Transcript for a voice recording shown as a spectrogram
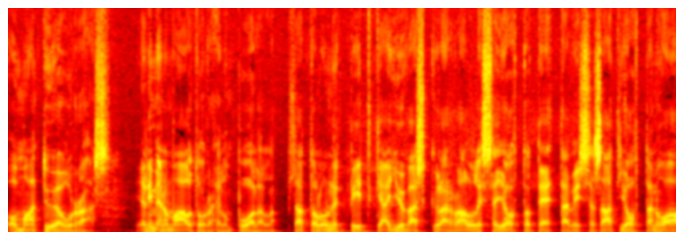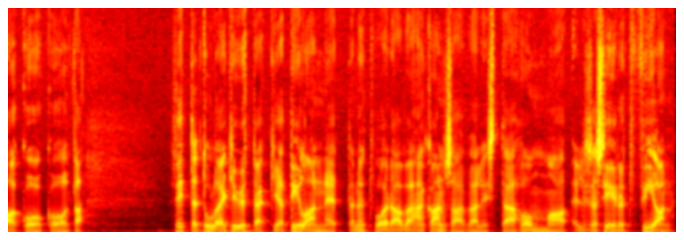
omaan työuraasi ja nimenomaan autourheilun puolella. Sä oot ollut nyt pitkään Jyväskylän rallissa johtotehtävissä, sä oot johtanut AKKta – sitten tuleekin yhtäkkiä tilanne, että nyt voidaan vähän kansainvälistää hommaa, eli sä siirryt FIAN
